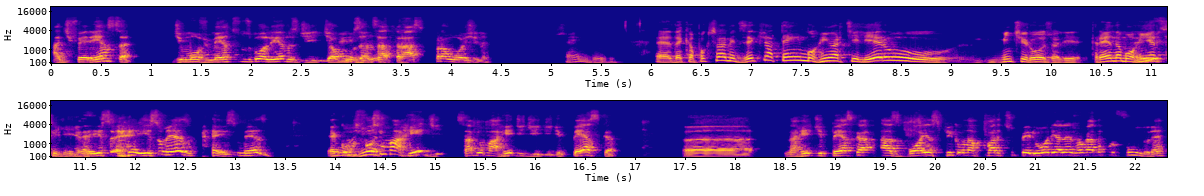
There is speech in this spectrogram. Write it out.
a diferença de movimentos dos goleiros de, de alguns anos atrás para hoje, né? Sem dúvida. É, daqui a pouco você vai me dizer que já tem morrinho artilheiro mentiroso ali. Treina morrinho é isso, artilheiro. É isso, é isso mesmo, é isso mesmo. É como morrinho... se fosse uma rede, sabe, uma rede de, de, de pesca. Uh, na rede de pesca, as boias ficam na parte superior e ela é jogada para o fundo, né?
